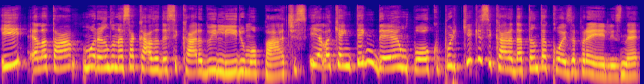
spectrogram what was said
e ela tá morando nessa casa desse cara do Ilírio Mopates, e ela quer entender um pouco por que que esse cara dá tanta coisa para eles, né?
